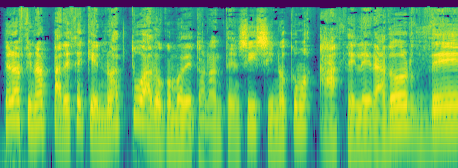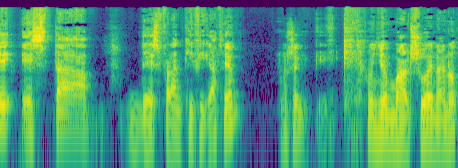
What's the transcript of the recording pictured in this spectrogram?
pero al final parece que no ha actuado como detonante en sí, sino como acelerador de esta desfranquificación. No sé qué, coño mal suena, ¿no?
